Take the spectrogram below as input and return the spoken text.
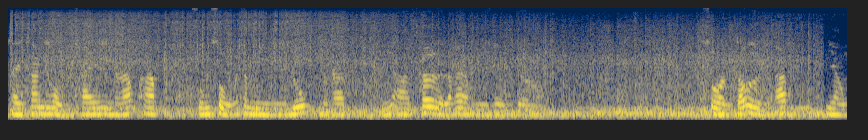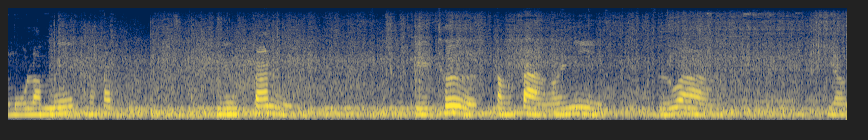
ไททันที่ผมใช้นะครับ อัพสูงสูงๆก็จะมีลุกนะครับ มีอาร์เธอร์ แล้วก็มีเฮนเดอร์ส่วนตัวอื่นครับ อย่างมูลัมเมสนะครับ นิวตันปีเทอร์ต่างๆ อะไรนี่หรือว่ายัง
